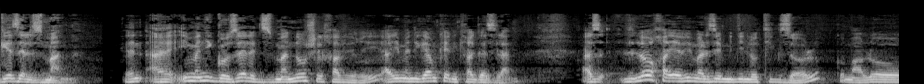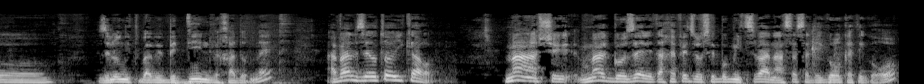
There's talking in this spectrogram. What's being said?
גזל זמן. כן? אם אני גוזל את זמנו של חברי, האם אני גם כן נקרא גזלן? אז לא חייבים על זה מדין לא תגזול, כלומר לא, זה לא נתבע בבית דין וכדומה, אבל זה אותו עיקרון. מה, ש... מה גוזל את החפץ ועושה בו מצווה נעשה סנגורו קטגורו,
